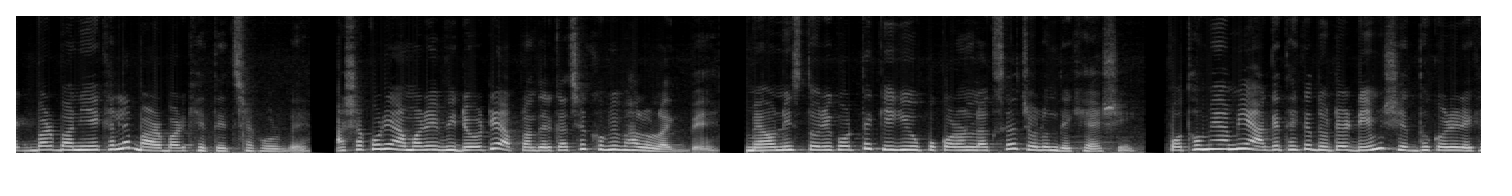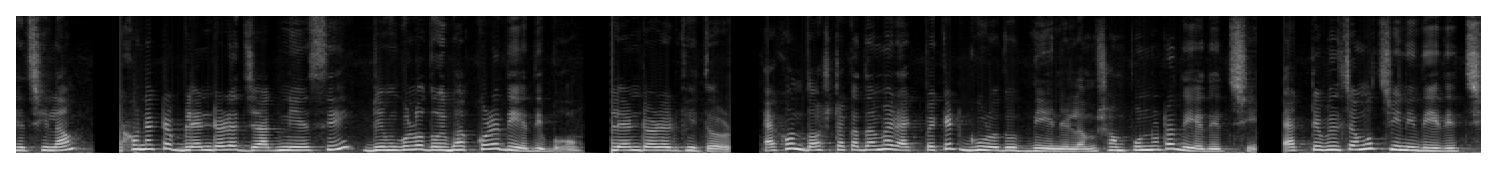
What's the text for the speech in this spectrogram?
একবার বানিয়ে খেলে বারবার খেতে ইচ্ছা করবে। আশা করি আমার এই ভিডিওটি আপনাদের কাছে খুবই ভালো লাগবে। মেয়নিজ তৈরি করতে কি কি উপকরণ লাগছে চলুন দেখে আসি। প্রথমে আমি আগে থেকে দুটো ডিম সিদ্ধ করে রেখেছিলাম। এখন একটা ব্লেন্ডারের জাগ নিয়েছি। ডিমগুলো দুই ভাগ করে দিয়ে দিব ব্লেন্ডারের ভিতর। এখন দশ টাকা দামের এক প্যাকেট গুঁড়ো দুধ দিয়ে নিলাম। সম্পূর্ণটা দিয়ে দিচ্ছি। এক টেবিল চামচ চিনি দিয়ে দিচ্ছি।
